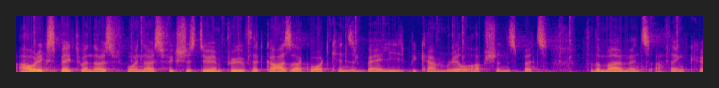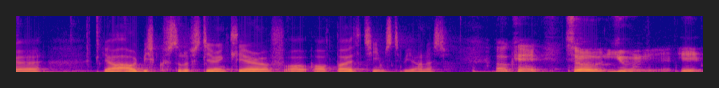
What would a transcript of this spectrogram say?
I would expect when those when those fixtures do improve, that guys like Watkins and Bailey become real options. But for the moment, I think, uh, yeah, I would be sort of steering clear of, of, of both teams, to be honest. Okay, so you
